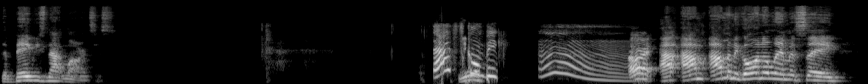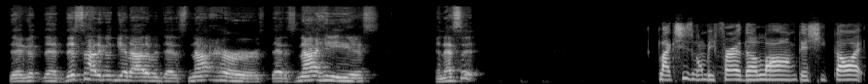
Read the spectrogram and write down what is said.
the baby's not Lawrence's. That's Yeah. gonna be. Mm. All right, I, I'm I'm to go on a limb and say that, that this is how they're going to get out of it. That it's not hers. That it's not his, and that's it. Like she's gonna be further along than she thought.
